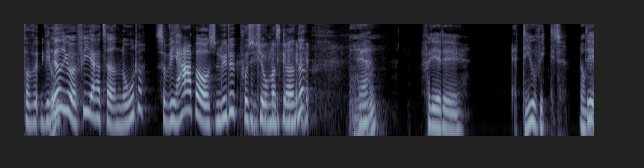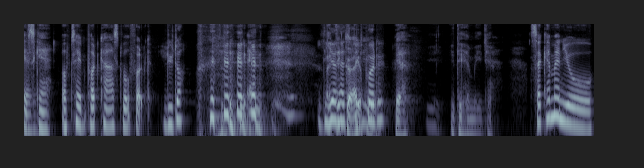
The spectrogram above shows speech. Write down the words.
for vi Jo. ved jo, at Fie har taget noter, så vi har vores lyttepositioner skrevet ned. Ja. Fordi at, øh, at det er jo vigtigt, når Det man er det. skal optage en podcast, hvor folk lytter. Ja. Lige at have styr de på jo. det. Ja, i- i det her medie. Så kan man jo,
